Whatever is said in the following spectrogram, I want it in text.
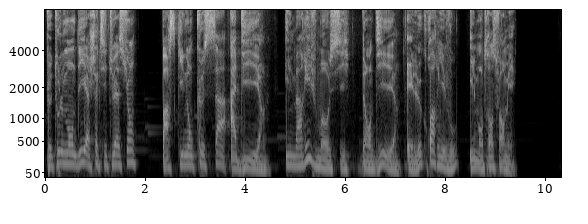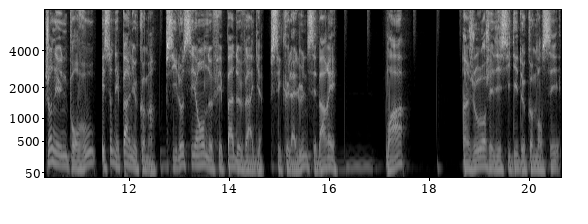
que tout le monde dit à chaque situation, parce qu'ils n'ont que ça à dire. Il m'arrive moi aussi d'en dire, et le croiriez-vous, ils m'ont transformé. J'en ai une pour vous, et ce n'est pas un lieu commun. Si l'océan ne fait pas de vagues, c'est que la lune s'est barrée. Moi, un jour, j'ai décidé de commencer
